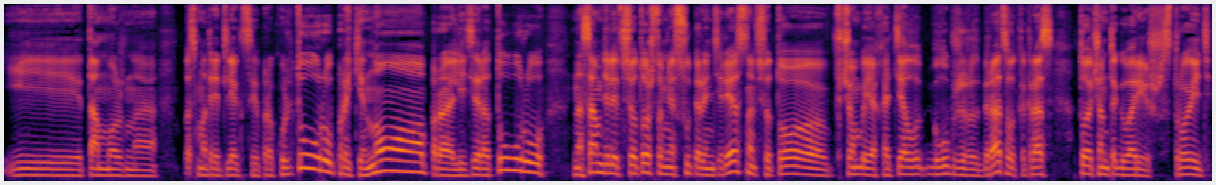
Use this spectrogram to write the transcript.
и там можно посмотреть лекции про культуру, про кино, про литературу. На самом деле все то, что мне супер интересно, все то, в чем бы я хотел глубже разбираться, вот как раз то, о чем ты говоришь, строить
